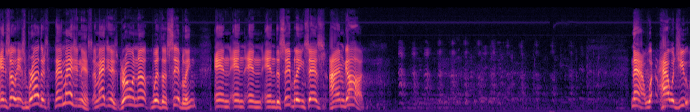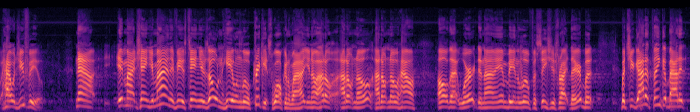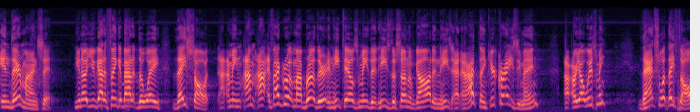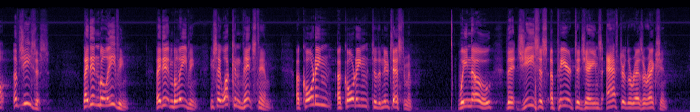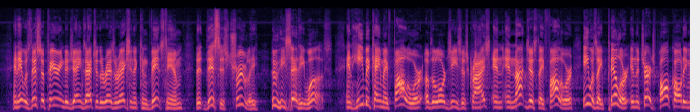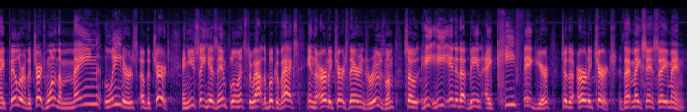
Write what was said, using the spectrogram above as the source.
And so his brothers, now imagine this. Imagine this growing up with a sibling, and, and, and, and the sibling says, I'm God. Now, how would you how would you feel? Now, it might change your mind if he was 10 years old and healing little crickets walking a while. You know, I don't, I don't know. I don't know how all that worked, and I am being a little facetious right there, but, but you got to think about it in their mindset. You know, you got to think about it the way they saw it. I mean, I, if I grew up my brother and he tells me that he's the son of God and he's, I think you're crazy, man. Are, are y'all with me? That's what they thought of Jesus. They didn't believe him. They didn't believe him. You say, what convinced him? According, according to the New Testament, we know that Jesus appeared to James after the resurrection. And it was this appearing to James after the resurrection that convinced him that this is truly who he said he was and he became a follower of the Lord Jesus Christ. And, and not just a follower, he was a pillar in the church. Paul called him a pillar of the church, one of the main leaders of the church. And you see his influence throughout the book of Acts in the early church there in Jerusalem. So he, he ended up being a key figure to the early church. Does that make sense? Say amen.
